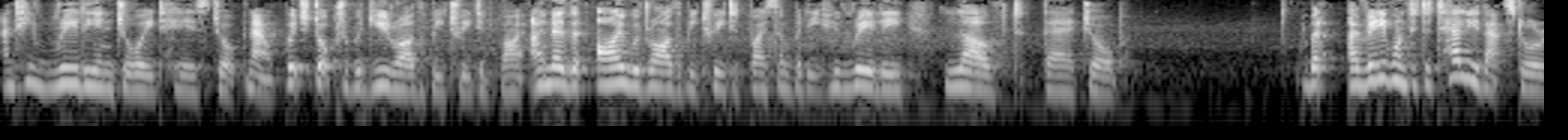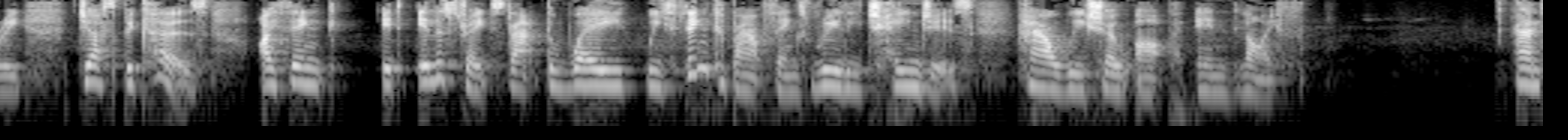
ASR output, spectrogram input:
and he really enjoyed his job. Now, which doctor would you rather be treated by? I know that I would rather be treated by somebody who really loved their job. But I really wanted to tell you that story just because I think it illustrates that the way we think about things really changes how we show up in life. And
